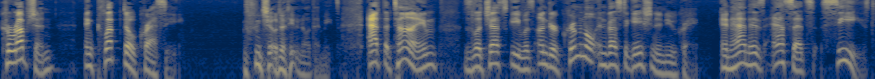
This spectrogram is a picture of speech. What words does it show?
corruption, and kleptocracy. Joe doesn't even know what that means. At the time, Zlochevsky was under criminal investigation in Ukraine and had his assets seized.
